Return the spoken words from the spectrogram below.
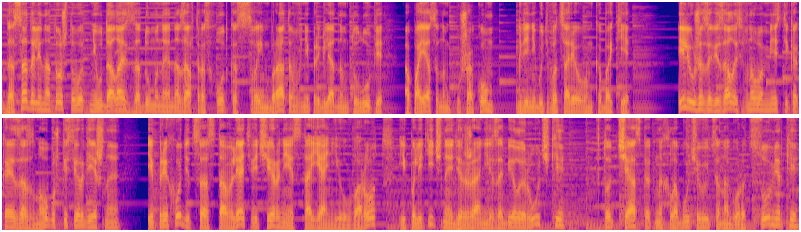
Досада ли на то, что вот не удалась задуманная на завтра сходка с своим братом в неприглядном тулупе, опоясанным кушаком где-нибудь в оцаревом кабаке? Или уже завязалась в новом месте какая зазнобушка сердешная, и приходится оставлять вечернее стояние у ворот и политичное держание за белые ручки в тот час, как нахлобучиваются на город сумерки,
